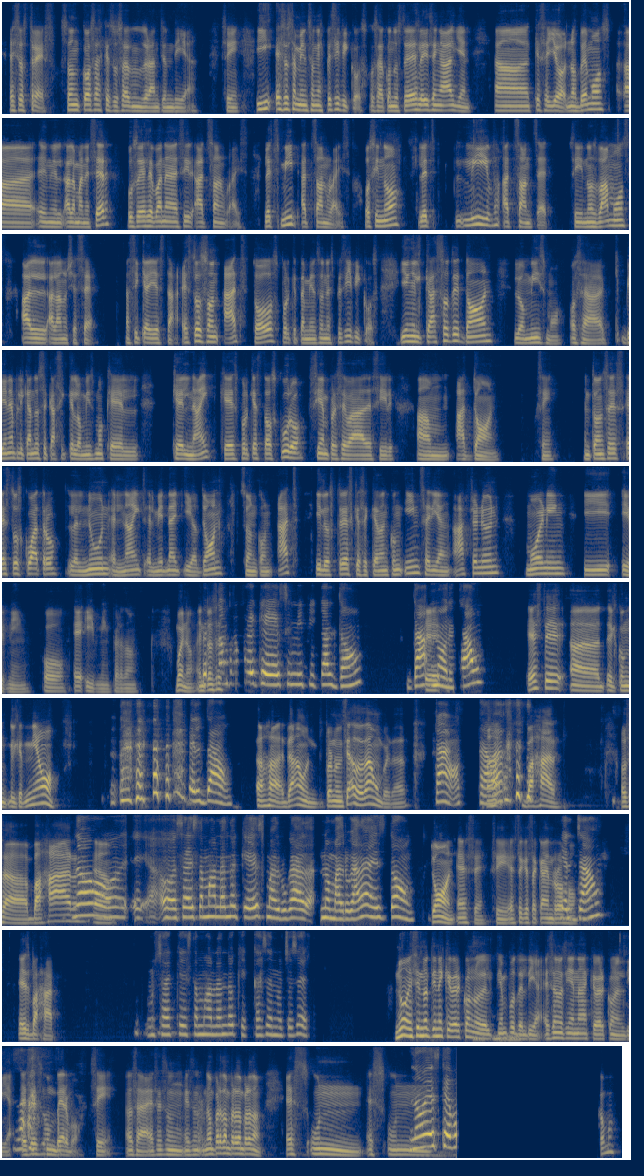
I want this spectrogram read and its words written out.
Esos tres son cosas que suceden durante un día, ¿sí? Y esos también son específicos. O sea, cuando ustedes le dicen a alguien, ah, qué sé yo, nos vemos ah, en el, al amanecer, ustedes le van a decir at sunrise. Let's meet at sunrise. O si no, let's leave at sunset. ¿sí? Nos vamos al, al anochecer. Así que ahí está. Estos son at todos porque también son específicos. Y en el caso de dawn, lo mismo. O sea, viene aplicándose casi que lo mismo que el, que el night, que es porque está oscuro, siempre se va a decir um, at dawn. ¿sí? Entonces, estos cuatro, el noon, el night, el midnight y el dawn, son con at. Y los tres que se quedan con in serían afternoon, morning y evening. O e evening, perdón. Bueno, entonces, Perdón, profe, ¿qué significa el down? Da- Eh, no, el down. este, ah, el, con, el que tenía O, el down. ajá, down, pronunciado down, ¿verdad? Down. Ajá, bajar. O sea, bajar. ah, No, eh, o sea, estamos hablando de que es madrugada. No, madrugada es dawn. dawn, ese, sí, este que está acá en Y rojo. el down, Es bajar. O sea que estamos hablando que casi anochecer. No, ese no tiene que ver con lo del tiempo del día. Ese no tiene nada que ver con el día. No. Ese es un verbo, sí. O sea, ese es un, es un- no, perdón, perdón, perdón. Es un, es un. No es que ¿Cómo?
